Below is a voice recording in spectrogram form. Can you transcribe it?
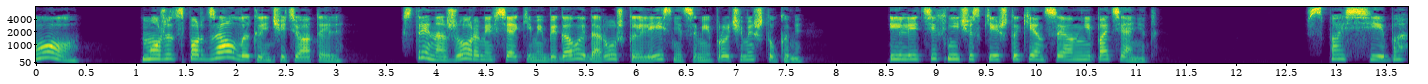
О, может, спортзал выклинчить у отеля? С тренажерами всякими, беговой дорожкой, лестницами и прочими штуками. Или технические штукенции он не потянет? «Спасибо»,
